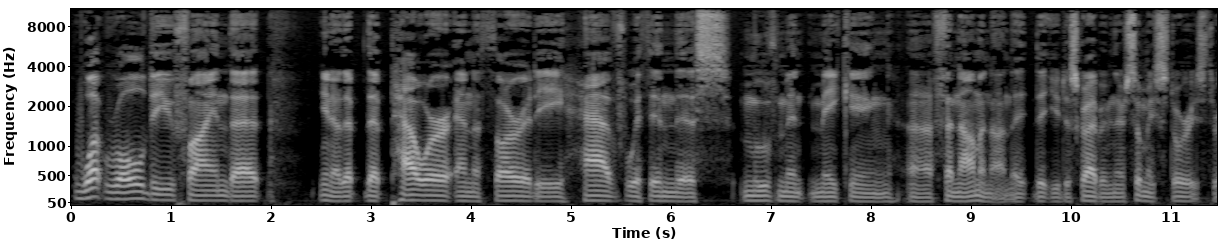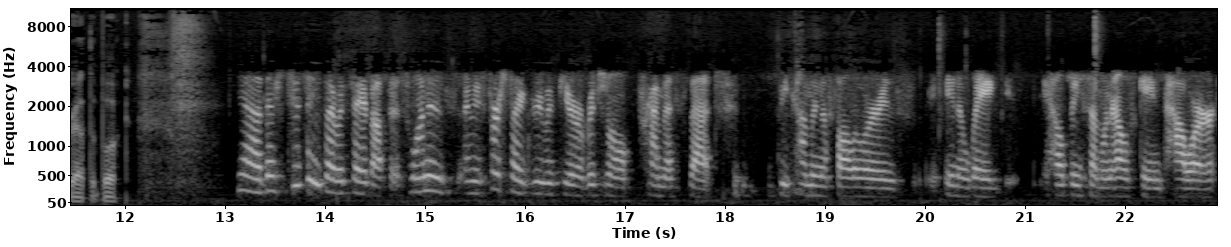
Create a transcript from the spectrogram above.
what role do you find that you know that that power and authority have within this movement making uh, phenomenon that, that you describe? I mean, there's so many stories throughout the book. Yeah, there's two things I would say about this. One is, I mean, first, I agree with your original premise that becoming a follower is, in a way, helping someone else gain power.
